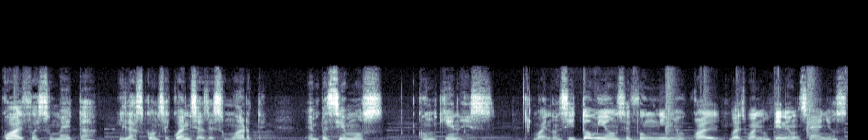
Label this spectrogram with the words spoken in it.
cuál fue su meta y las consecuencias de su muerte. Empecemos con quién es. Bueno, en sí Tommy 11 fue un niño, cual, pues bueno, tiene 11 años,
